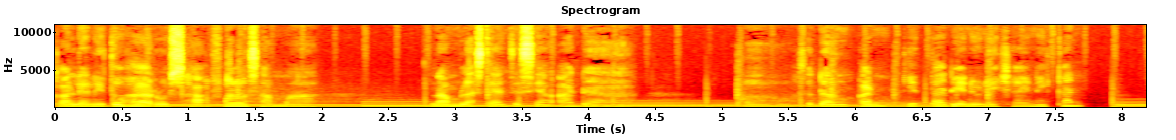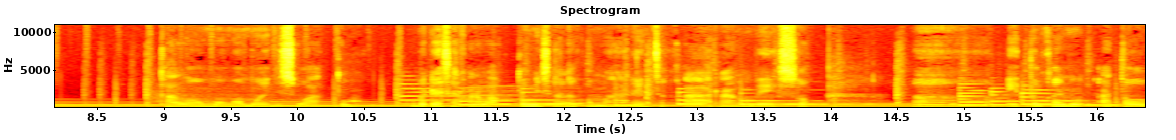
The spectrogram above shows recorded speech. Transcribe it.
kalian itu harus hafal sama 16 tenses yang ada. Uh, sedangkan kita di Indonesia ini kan kalau mau ngomongin sesuatu berdasarkan waktu misalnya kemarin sekarang besok uh, itu kan atau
